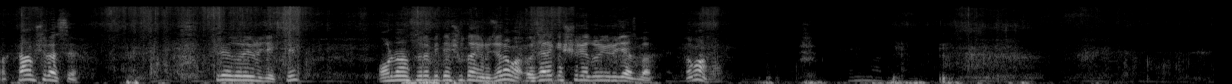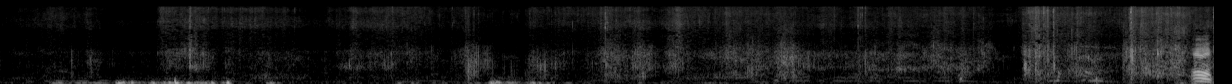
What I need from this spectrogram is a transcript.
Bak tam şurası. Şuraya doğru yürüyeceksin. Oradan sonra bir de şuradan yürüyeceksin ama özellikle şuraya doğru yürüyeceğiz bak. Tamam. Evet.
